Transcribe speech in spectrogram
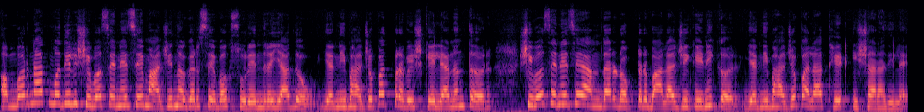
अंबरनाथमधील शिवसेनेचे माजी नगरसेवक सुरेंद्र यादव यांनी भाजपात प्रवेश केल्यानंतर शिवसेनेचे आमदार डॉक्टर बालाजी केणीकर यांनी भाजपाला थेट इशारा दिलाय.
